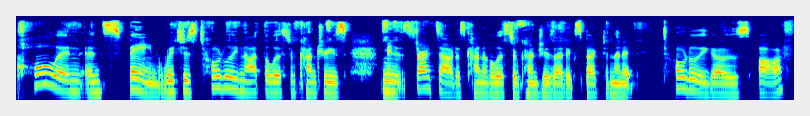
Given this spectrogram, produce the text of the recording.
Poland, and Spain, which is totally not the list of countries. I mean, it starts out as kind of a list of countries I'd expect, and then it totally goes off.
